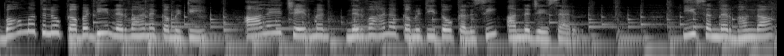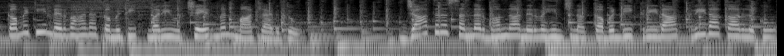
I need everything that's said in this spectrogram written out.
బహుమతులు కబడ్డీ నిర్వహణ కమిటీ ఆలయ చైర్మన్ నిర్వహణ కమిటీతో కలిసి అందజేశారు. ఈ సందర్భంగా కమిటీ నిర్వహణ కమిటీ మరియు చైర్మన్ మాట్లాడుతూ జాతర సందర్భంగా నిర్వహించిన కబడ్డీ క్రీడా క్రీడాకారులకు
